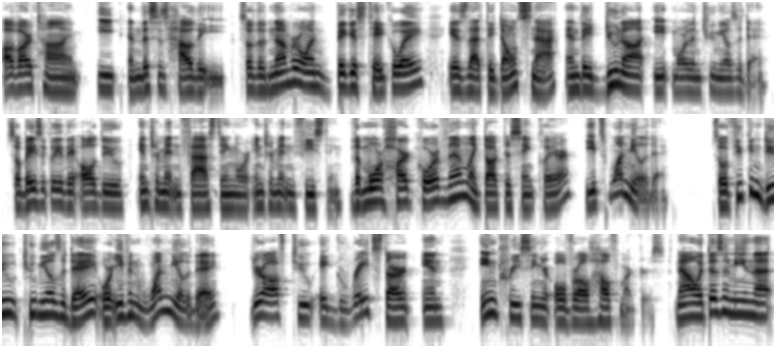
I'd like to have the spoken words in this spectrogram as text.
of our time eat, and this is how they eat. So, the number one biggest takeaway is that they don't snack and they do not eat more than two meals a day. So, basically, they all do intermittent fasting or intermittent feasting. The more hardcore of them, like Dr. Sinclair, eats one meal a day. So, if you can do two meals a day or even one meal a day, you're off to a great start in increasing your overall health markers. Now, it doesn't mean that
